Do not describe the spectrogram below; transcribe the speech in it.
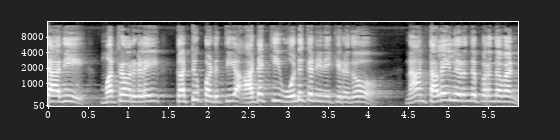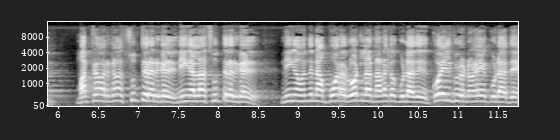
ஜாதி மற்றவர்களை கட்டுப்படுத்தி அடக்கி ஒடுக்க நினைக்கிறதோ நான் தலையிலிருந்து பிறந்தவன் மற்றவர்கள்லாம் சூத்திரர்கள் நீங்கள்லாம் சூத்திரர்கள் நீங்கள் வந்து நான் போகிற ரோட்டில் நடக்கக்கூடாது கோயிலுக்குள்ளே நுழையக்கூடாது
